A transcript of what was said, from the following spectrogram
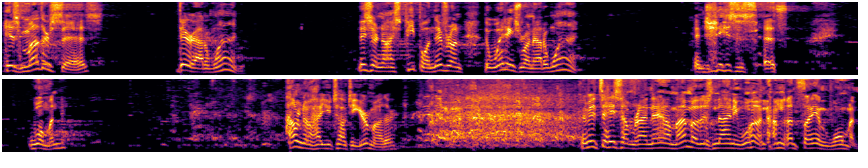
His mother says, they're out of wine. These are nice people and they've run, the wedding's run out of wine. And Jesus says, woman, I don't know how you talk to your mother. Let me tell you something right now. My mother's 91. I'm not saying woman.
